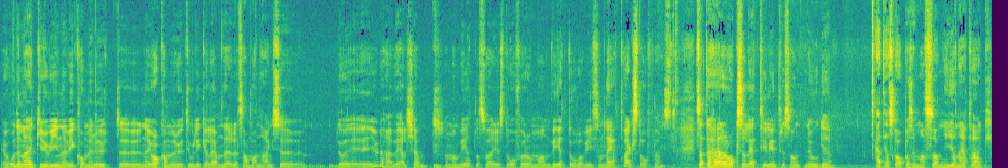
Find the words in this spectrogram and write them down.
Eh, Och det märker ju vi när vi kommer ut, eh, när jag kommer ut till olika länder eller sammanhang så då är ju det här välkänt. Mm. Man vet vad Sverige står för och man vet då vad vi som nätverk står för. Så att det här har också lett till, intressant nog, eh, att det har skapats en massa nya nätverk.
